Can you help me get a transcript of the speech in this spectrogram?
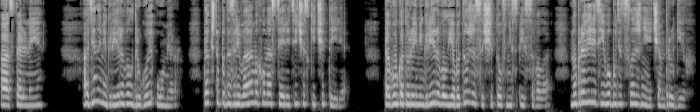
А остальные? Один эмигрировал, другой умер. Так что подозреваемых у нас теоретически четыре. Того, который эмигрировал, я бы тоже со счетов не списывала, но проверить его будет сложнее, чем других,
